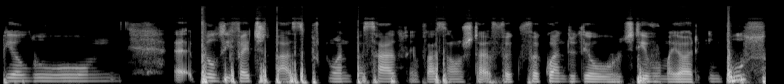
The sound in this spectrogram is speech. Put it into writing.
pelo, uh, pelos efeitos de base, porque no ano passado a inflação está, foi, foi quando deu, esteve o maior impulso.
